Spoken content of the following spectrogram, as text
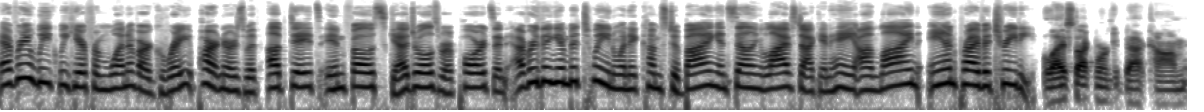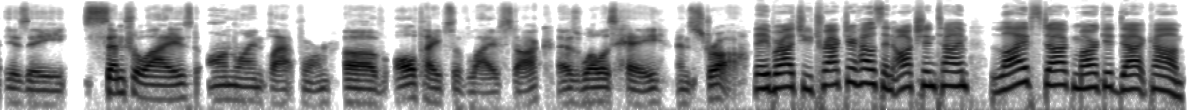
Every week, we hear from one of our great partners with updates, info, schedules, reports, and everything in between when it comes to buying and selling livestock and hay online and private treaty. LivestockMarket.com is a centralized online platform of all types of livestock, as well as hay and straw. They brought you Tractor House and Auction Time, LivestockMarket.com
